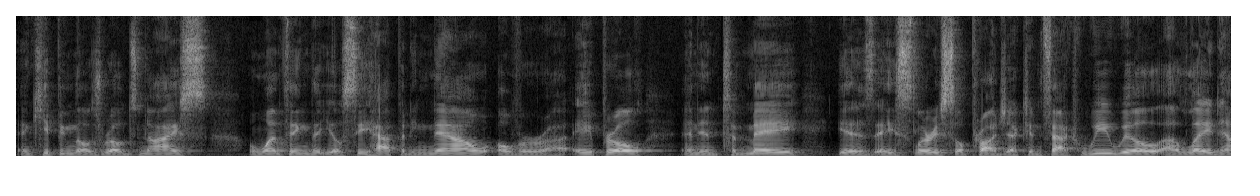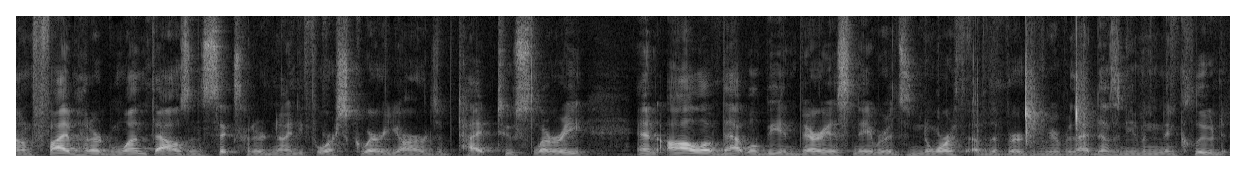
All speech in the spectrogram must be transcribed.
and keeping those roads nice. One thing that you'll see happening now over uh, April and into May is a slurry seal project. In fact, we will uh, lay down 501,694 square yards of type 2 slurry and all of that will be in various neighborhoods north of the Virgin River. That doesn't even include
